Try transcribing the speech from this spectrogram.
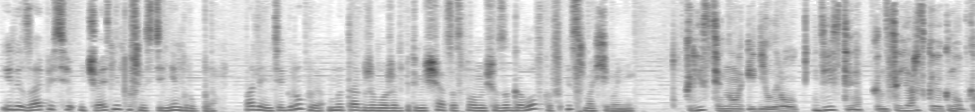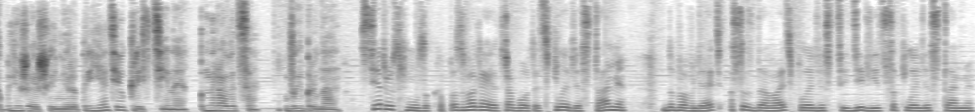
или записи участников на стене группы. По ленте группы мы также можем перемещаться с помощью заголовков и смахиваний. Кристину и Гилро. Действие. Канцелярская кнопка «Ближайшие мероприятия Кристины». Нравится. Выбрано. Сервис «Музыка» позволяет работать с плейлистами, добавлять, создавать плейлисты, делиться плейлистами,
